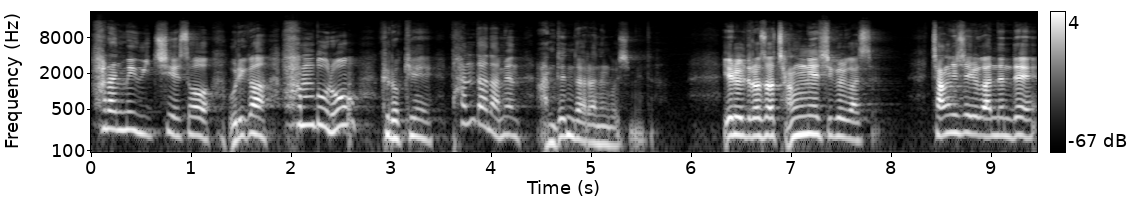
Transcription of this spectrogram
하나님의 위치에서 우리가 함부로 그렇게 판단하면 안 된다라는 것입니다. 예를 들어서 장례식을 갔어요. 장례식을 갔는데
